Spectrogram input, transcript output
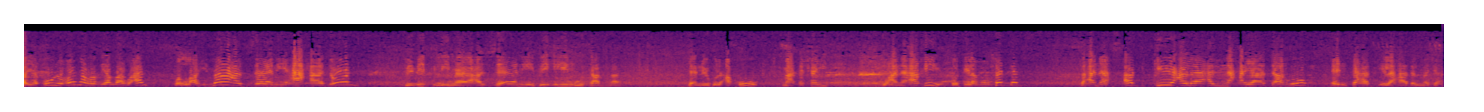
فيقول عمر رضي الله عنه والله ما عزاني أحد بمثل ما عزاني به متمم. لأنه يقول أخوك مات شهيد وأنا أخي قتل مرتدا فأنا أبكي على أن حياته انتهت إلى هذا المجال.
